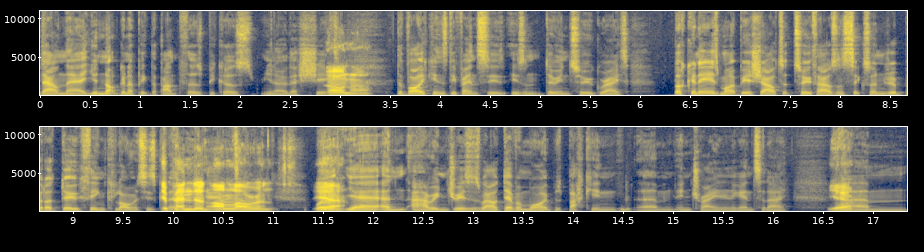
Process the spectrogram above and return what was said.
down there, you're not going to pick the Panthers because you know they're shit. oh no, The Vikings' defense is, isn't doing too great. Buccaneers might be a shout at 2,600, but I do think Lawrence is going dependent on Lawrence. Well, yeah, yeah, and our injuries as well. Devin White was back in um, in training again today. yeah. Um,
